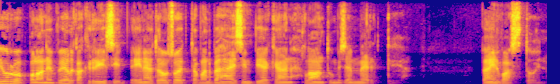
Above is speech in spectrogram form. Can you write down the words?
Eurooppalainen velkakriisi ei näytä osoittavan vähäisimpiäkään laantumisen merkkejä. Päinvastoin.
